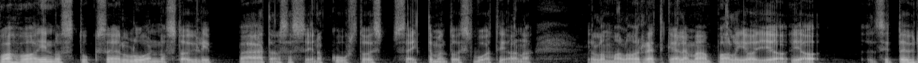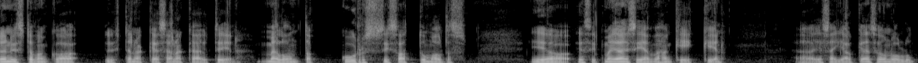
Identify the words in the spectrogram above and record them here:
vahvaan innostukseen luonnosta ylipäätänsä siinä 16-17-vuotiaana, jolloin mä aloin retkeilemään paljon ja, ja sitten yhden ystävän kanssa yhtenä kesänä käytiin melontakurssi sattumalta ja, ja sitten mä jäin siihen vähän kiikkiin. Ja sen jälkeen se on ollut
